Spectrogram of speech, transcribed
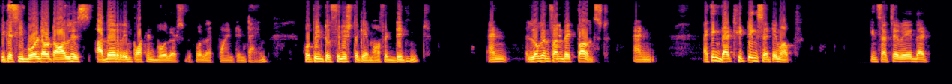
because he bowled out all his other important bowlers before that point in time, hoping to finish the game off. It didn't. And Logan Van Beek pounced. And I think that hitting set him up in such a way that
